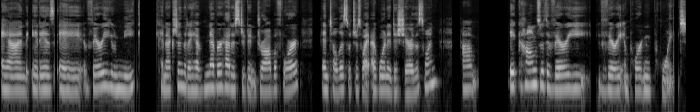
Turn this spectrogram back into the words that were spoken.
and it is a very unique connection that I have never had a student draw before until this, which is why I wanted to share this one. Um, it comes with a very, very important point.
